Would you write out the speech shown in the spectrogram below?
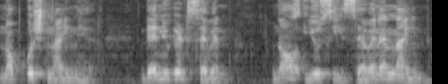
Now push 9 here. Then you get 7. Now you see 7 and 9.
